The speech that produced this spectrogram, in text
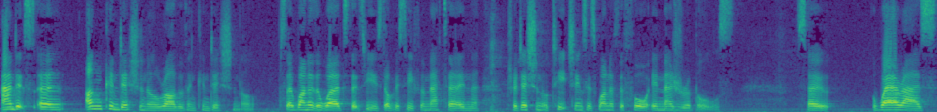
And it's, uh, unconditional rather than conditional. So, one of the words that's used obviously for metta in the traditional teachings is one of the four immeasurables. So, whereas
